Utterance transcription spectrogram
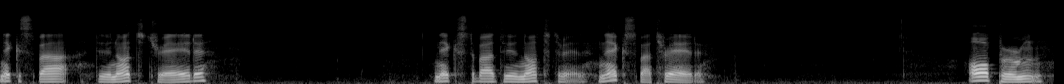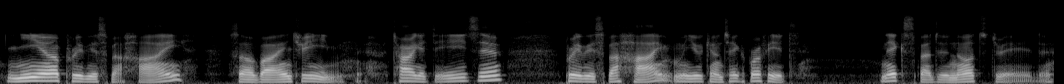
Next bar, do not trade. Next bar, do not trade. Next bar, trade. Open near previous bar high. So buy entry target is previous bar high. You can take profit. Next bar, do not trade.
